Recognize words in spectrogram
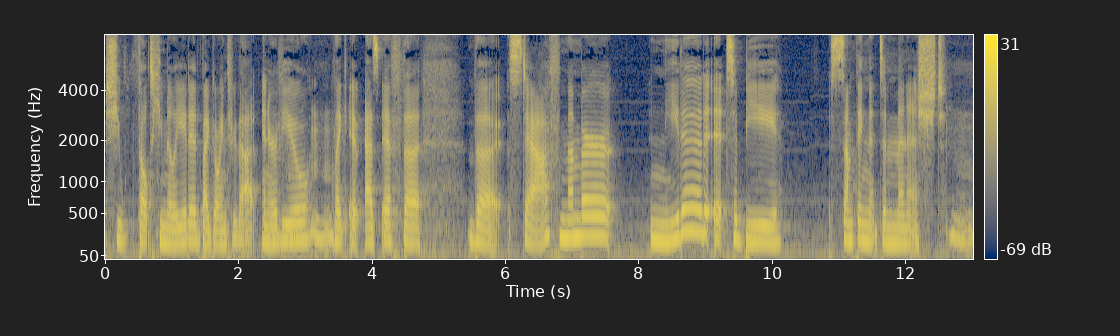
she felt humiliated by going through that interview, mm-hmm. Mm-hmm. like it, as if the the staff member needed it to be something that diminished mm-hmm.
